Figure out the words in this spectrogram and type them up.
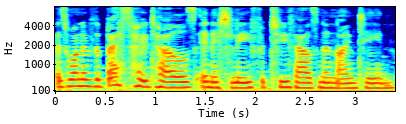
as one of the best hotels in Italy for 2019.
